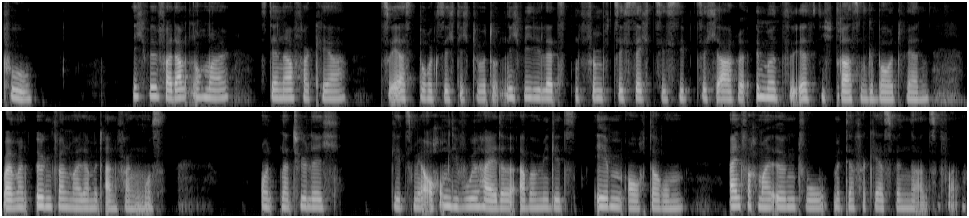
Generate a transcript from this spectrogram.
Puh. Ich will verdammt nochmal, dass der Nahverkehr zuerst berücksichtigt wird und nicht wie die letzten 50, 60, 70 Jahre immer zuerst die Straßen gebaut werden, weil man irgendwann mal damit anfangen muss. Und natürlich geht es mir auch um die Wohlheide, aber mir geht es eben auch darum, einfach mal irgendwo mit der Verkehrswende anzufangen.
